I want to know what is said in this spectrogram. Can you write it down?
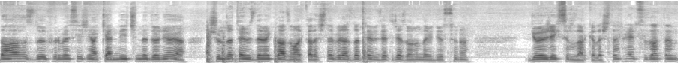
daha hızlı üfürmesi için ya kendi içinde dönüyor ya. Şunu da temizlemek lazım arkadaşlar. Biraz da temizleteceğiz onun da videosunu. Göreceksiniz arkadaşlar. Hepsi zaten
